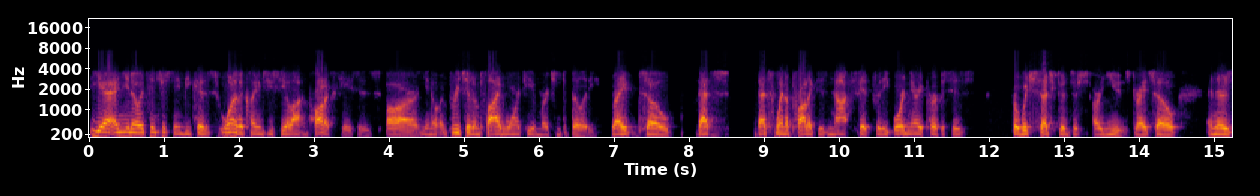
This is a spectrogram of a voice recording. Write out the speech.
Yeah, and you know it's interesting because one of the claims you see a lot in products cases are you know a breach of implied warranty of merchantability, right? So that's that's when a product is not fit for the ordinary purposes for which such goods are, are used, right? So and there's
